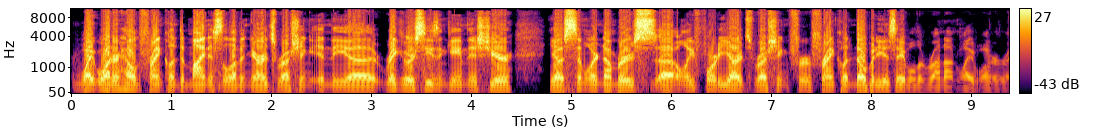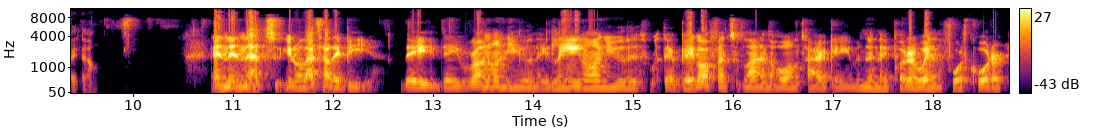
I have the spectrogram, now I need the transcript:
Whitewater held Franklin to minus 11 yards rushing in the uh, regular season game this year. You know, similar numbers, uh, only 40 yards rushing for Franklin. Nobody is able to run on Whitewater right now. And and that's you know that's how they beat you they they run on you and they lean on you with their big offensive line the whole entire game, and then they put it away in the fourth quarter.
